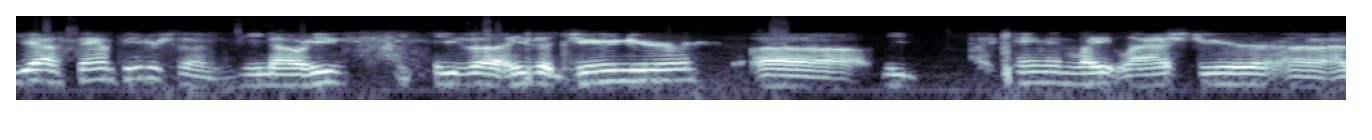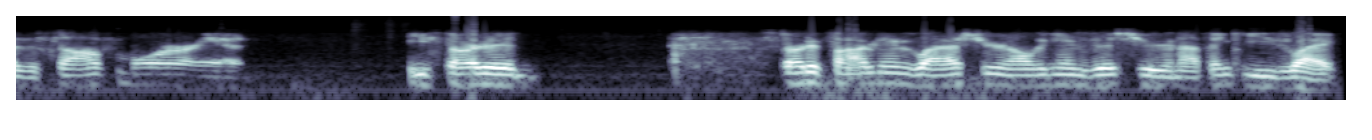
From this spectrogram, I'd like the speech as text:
yeah, Sam Peterson. You know, he's he's a he's a junior. Uh, he came in late last year uh, as a sophomore, and he started started five games last year and all the games this year, and I think he's like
